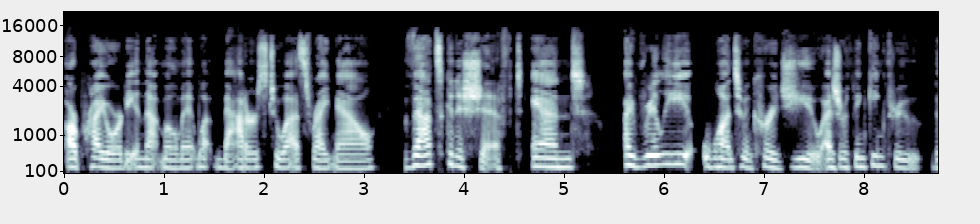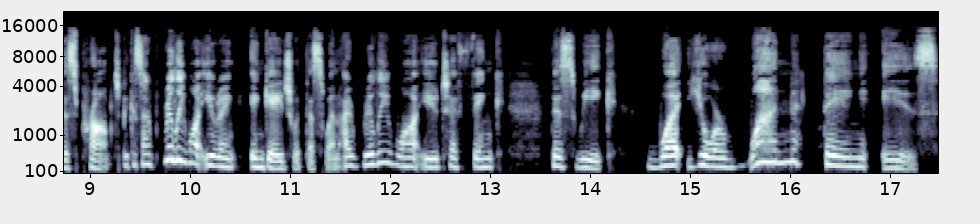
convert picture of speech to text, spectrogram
our priority in that moment? What matters to us right now? That's going to shift. And I really want to encourage you as you're thinking through this prompt because I really want you to engage with this one. I really want you to think this week what your one thing is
